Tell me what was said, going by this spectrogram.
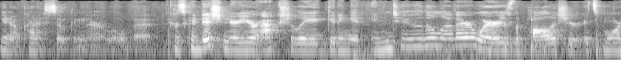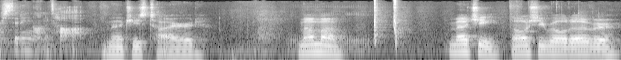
you know, kind of soak in there a little bit. Because conditioner, you're actually getting it into the leather, whereas the polish, you're, it's more sitting on top. Mochi's tired. Mama. Mochi. Oh, she rolled over.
